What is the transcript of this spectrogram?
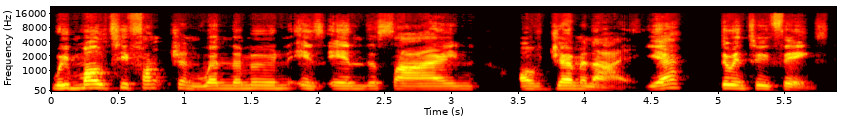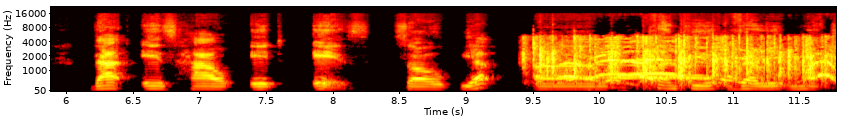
we multifunction when the moon is in the sign of Gemini. Yeah, doing two things. That is how it is. So, yep. Um, thank you very much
